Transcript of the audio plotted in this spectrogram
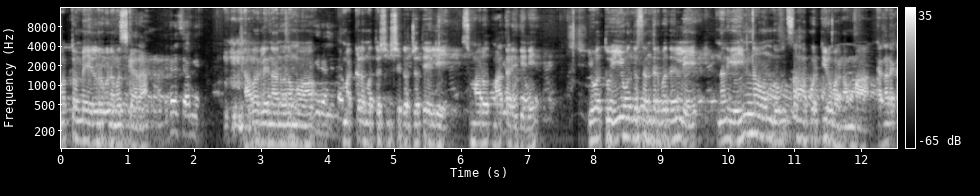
ಮತ್ತೊಮ್ಮೆ ಎಲ್ರಿಗೂ ನಮಸ್ಕಾರ. ಆವಾಗಲೇ ನಾನು ನಮ್ಮ ಮಕ್ಕಳ ಮತ್ತು ಶಿಕ್ಷಕರ ಜೊತೆಯಲ್ಲಿ ಸುಮಾರು ಹೊತ್ತು ಮಾತಾಡಿದ್ದೀನಿ. ಇವತ್ತು ಈ ಒಂದು ಸಂದರ್ಭದಲ್ಲಿ ನನಗೆ ಇನ್ನ ಒಂದು ಉತ್ಸಾಹ ಕೊಟ್ಟಿರುವ ನಮ್ಮ ಕನ್ನಡಕ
